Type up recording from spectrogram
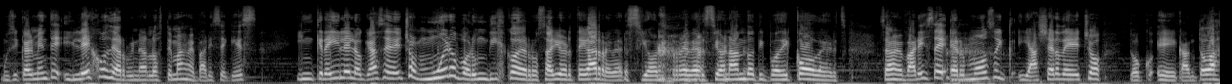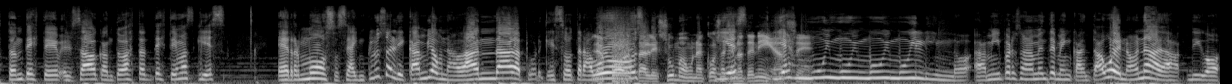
musicalmente y lejos de arruinar los temas me parece que es increíble lo que hace. De hecho, muero por un disco de Rosario Ortega reversión, reversionando tipo de covers. O sea, me parece hermoso y, y ayer de hecho tocó- eh, cantó bastante este, el sábado cantó bastantes temas y es hermoso. O sea, incluso le cambia una banda porque es otra Le voz. aporta, le suma una cosa que es- no tenía. Y es sí. muy, muy, muy, muy lindo. A mí personalmente me encanta. Bueno, nada, digo,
